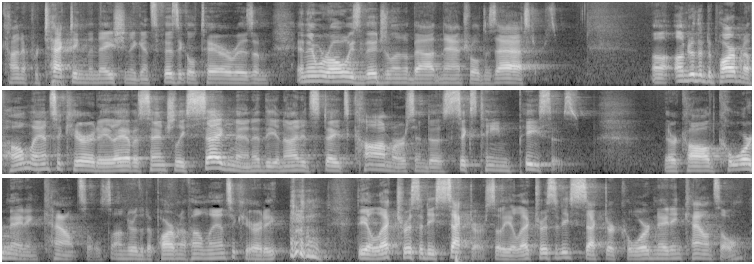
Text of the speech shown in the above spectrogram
kind of protecting the nation against physical terrorism, and then we're always vigilant about natural disasters. Uh, under the Department of Homeland Security, they have essentially segmented the United States commerce into 16 pieces. They're called coordinating councils under the Department of Homeland Security. the electricity sector, so the electricity sector coordinating council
